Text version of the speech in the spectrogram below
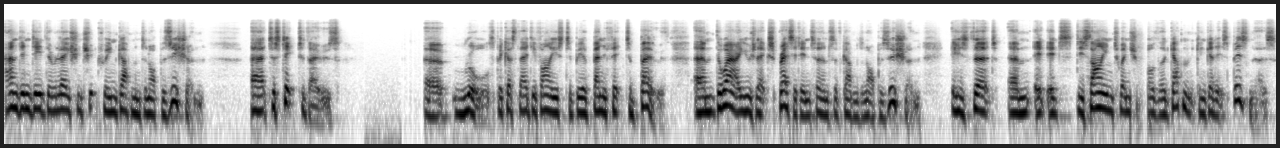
and indeed the relationship between government and opposition, uh, to stick to those uh, rules because they're devised to be of benefit to both. Um, the way I usually express it in terms of government and opposition is that um, it, it's designed to ensure the government can get its business,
